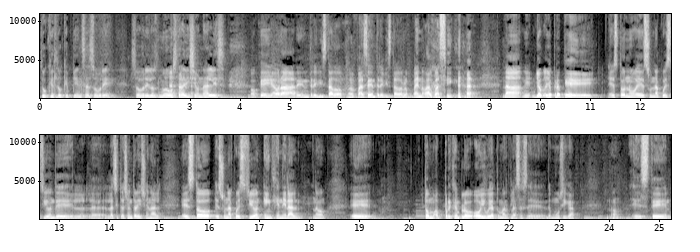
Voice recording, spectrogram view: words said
¿tú qué es lo que piensas sobre, sobre los nuevos tradicionales? ok, ahora de entrevistado pasé entrevistado. Bueno, algo así. no, yo, yo creo que esto no es una cuestión de la, situación tradicional. Esto es una cuestión en general, ¿no? Eh, por ejemplo, hoy voy a tomar clases de, de música. ¿no? Este,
